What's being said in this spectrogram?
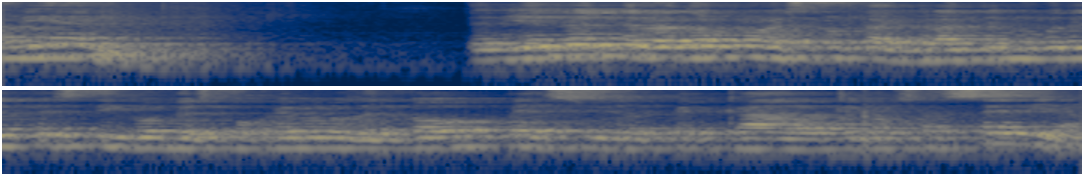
También, teniendo en derredor nuestro tan grande número de testigos, despojémonos de todo peso y del pecado que nos asedia,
